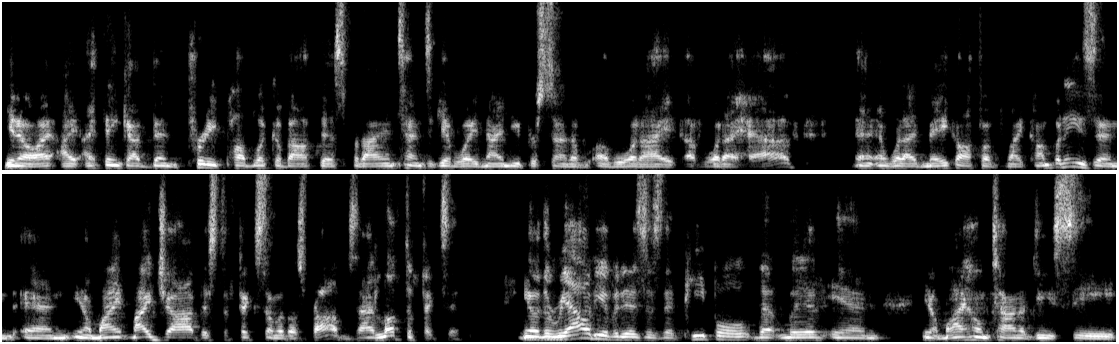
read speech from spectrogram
you know, I, I think I've been pretty public about this, but I intend to give away 90% of, of what I of what I have and, and what I make off of my companies. And and you know, my my job is to fix some of those problems. I love to fix it. You know, the mm-hmm. reality of it is is that people that live in, you know, my hometown of DC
